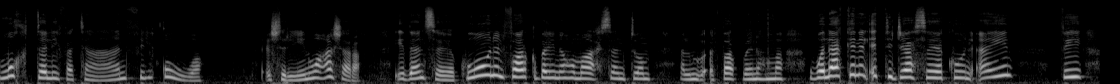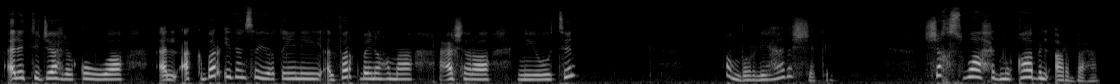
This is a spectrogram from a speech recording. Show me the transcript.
مختلفتان في القوة. عشرين وعشرة. إذا سيكون الفرق بينهما أحسنتم الفرق بينهما. ولكن الاتجاه سيكون أين؟ في الاتجاه للقوة الأكبر. إذا سيعطيني الفرق بينهما عشرة نيوتن. انظر لهذا الشكل. شخص واحد مقابل أربعة.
